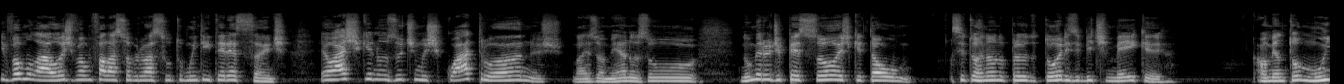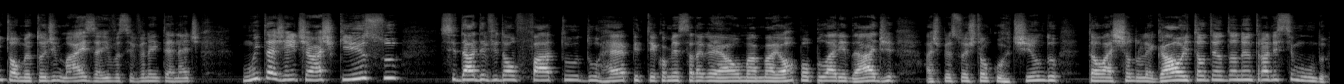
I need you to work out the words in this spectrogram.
E vamos lá, hoje vamos falar sobre um assunto muito interessante. Eu acho que nos últimos quatro anos, mais ou menos, o número de pessoas que estão se tornando produtores e beatmakers aumentou muito, aumentou demais aí, você vê na internet. Muita gente, eu acho que isso se dá devido ao fato do rap ter começado a ganhar uma maior popularidade, as pessoas estão curtindo, estão achando legal e estão tentando entrar nesse mundo.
